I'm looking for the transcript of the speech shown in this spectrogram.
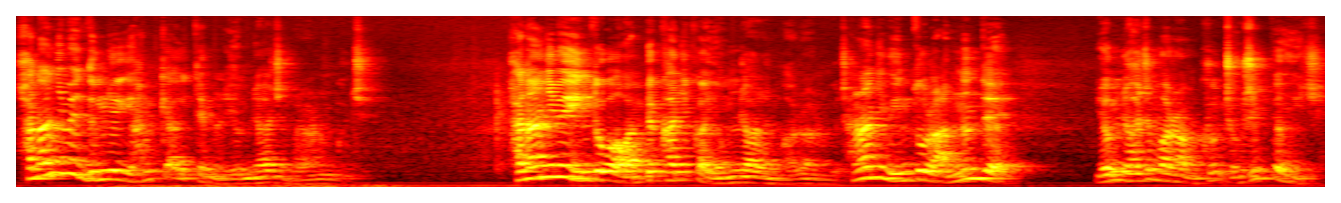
하나님의 능력이 함께하기 때문에 염려하지 말라는 거지. 하나님의 인도가 완벽하니까 염려하지 말라는 거지. 하나님 인도를 않는데 염려하지 말라면 그건 정신병이지.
